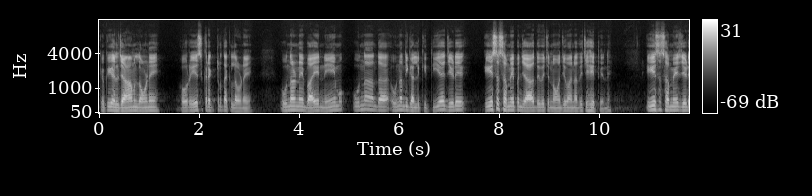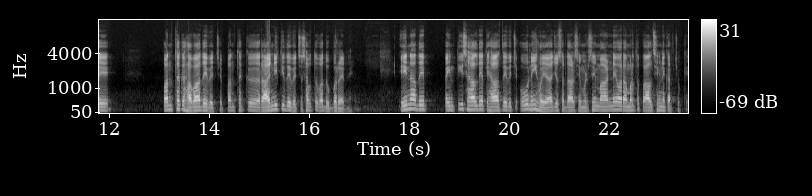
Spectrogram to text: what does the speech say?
ਕਿਉਂਕਿ ਇਲਜ਼ਾਮ ਲਾਉਣੇ ਔਰ ਇਸ ਕਰੈਕਟਰ ਤੱਕ ਲਾਉਣੇ, ਉਹਨਾਂ ਨੇ ਬਾਏ ਨੇਮ ਉਹਨਾਂ ਦਾ, ਉਹਨਾਂ ਦੀ ਗੱਲ ਕੀਤੀ ਹੈ ਜਿਹੜੇ ਇਸ ਸਮੇਂ ਪੰਜਾਬ ਦੇ ਵਿੱਚ ਨੌਜਵਾਨਾਂ ਦੇ ਚਹੇਤੇ ਨੇ। ਇਸ ਸਮੇਂ ਜਿਹੜੇ ਪੰਥਕ ਹਵਾ ਦੇ ਵਿੱਚ, ਪੰਥਕ ਰਾਜਨੀਤੀ ਦੇ ਵਿੱਚ ਸਭ ਤੋਂ ਵੱਧ ਉੱਭਰ ਰਹੇ ਨੇ। ਇਹਨਾਂ ਦੇ 35 ਸਾਲ ਦੇ ਇਤਿਹਾਸ ਦੇ ਵਿੱਚ ਉਹ ਨਹੀਂ ਹੋਇਆ ਜੋ ਸਰਦਾਰ ਸਿਮਰ ਸਿੰਘ ਮਾਨ ਨੇ ਔਰ ਅਮਰਤਪਾਲ ਸਿੰਘ ਨੇ ਕਰ ਚੁੱਕੇ।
